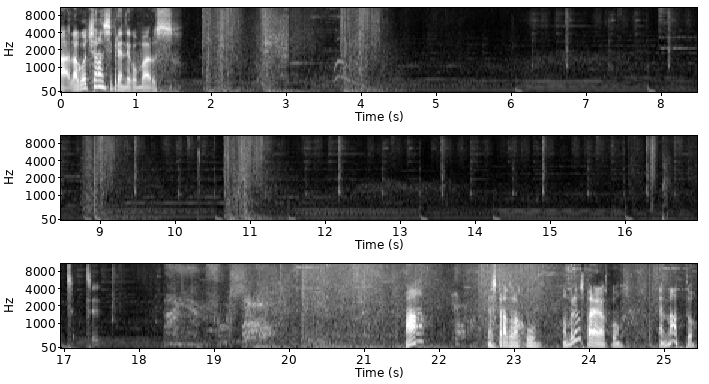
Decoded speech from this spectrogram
Ma la goccia non si prende con Varus. Ah? Mi ha sparato la Q. Non volevo sparare la Q. È matto.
